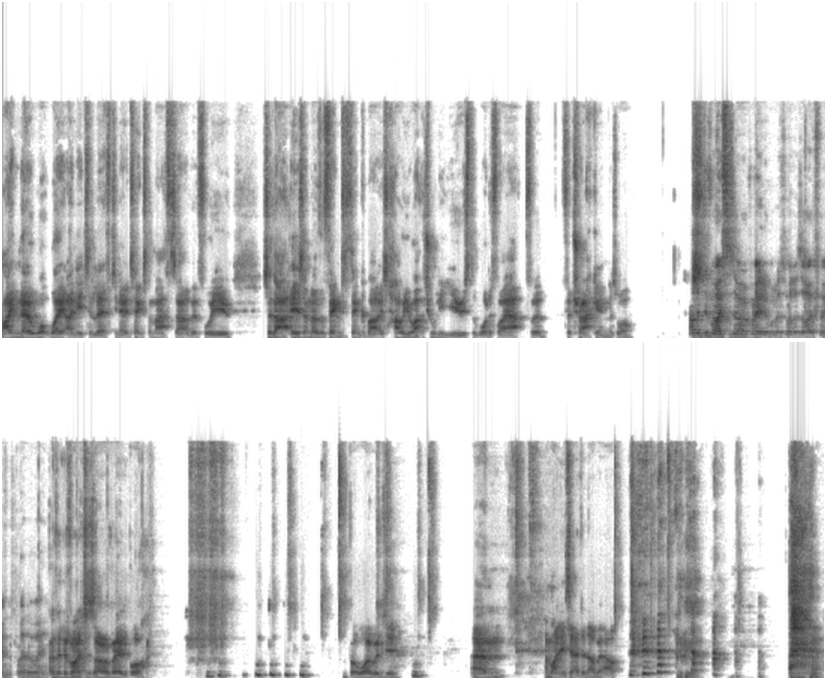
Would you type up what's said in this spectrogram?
I know what weight I need to lift. You know, it takes the maths out of it for you. So that is another thing to think about is how you actually use the Wodify app for, for tracking as well. Other devices are available as well as iPhones, by the way. Other devices are available. but why would you? Um, I might need to edit that bit out.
